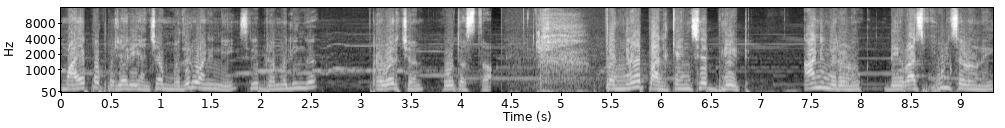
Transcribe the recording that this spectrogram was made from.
मायप्पा पुजारी यांच्या मधुरवाणीने श्री ब्रह्मलिंग प्रवचन होत असतं. पंधरा पालख्यांचे भेट आणि मिरवणूक देवास फूल चढवणे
